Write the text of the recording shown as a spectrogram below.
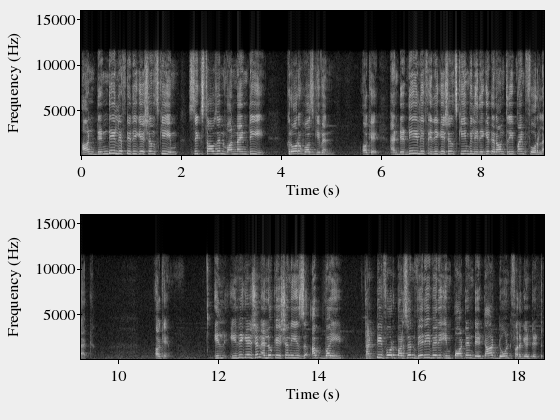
On dindi lift irrigation scheme 6190 crore was given okay. And dindi lift irrigation scheme will irrigate around 3.4 lakh. Okay. In irrigation allocation is up by 34% very very important data. Don't forget it.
